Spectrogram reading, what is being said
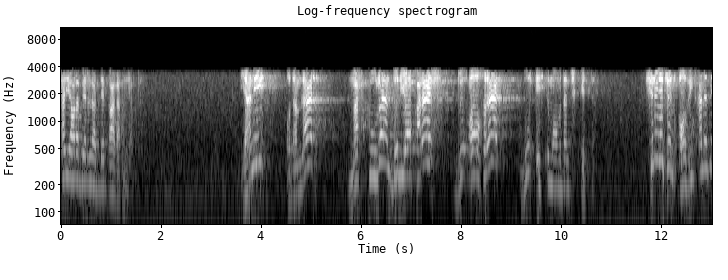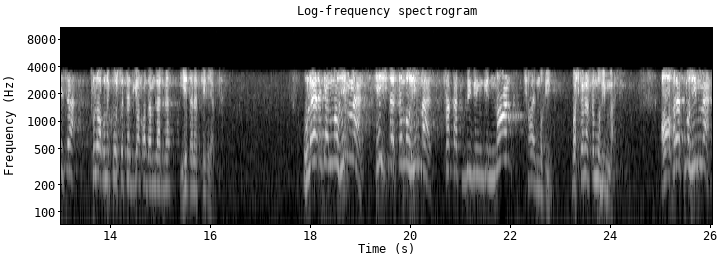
sayyora beriladi deb va'da qilyapti ya'ni odamlar mafkura dunyoqarash oxirat bu ehtimomidan chiqib ketdi. Shuning uchun og'zing qani desa qulog'ini ko'rsatadigan odamlarni yetalab kelyapti. Ularga muhim emas hech narsa muhim emas faqat bugungi non choy muhim. Boshqa narsa muhim emas. Oxirat muhim emas.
